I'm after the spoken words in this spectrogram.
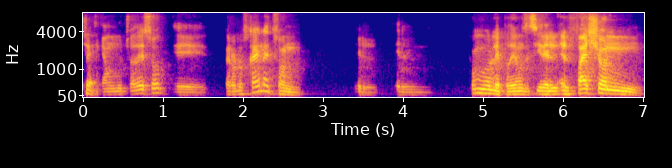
platicamos mucho de eso, eh, pero los highlights son el, ¿cómo le podemos decir? El, fashion,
